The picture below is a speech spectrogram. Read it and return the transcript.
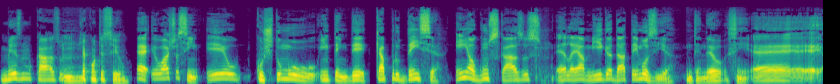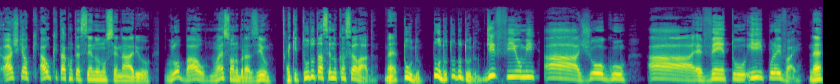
Mesmo caso uhum. que aconteceu. É, eu acho assim, eu costumo entender que a prudência em alguns casos, ela é amiga da teimosia. Entendeu? Assim, é, é, acho que é algo que está acontecendo no cenário global, não é só no Brasil, é que tudo está sendo cancelado, né? Tudo, tudo, tudo, tudo. De filme a jogo, a evento e por aí vai, né?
